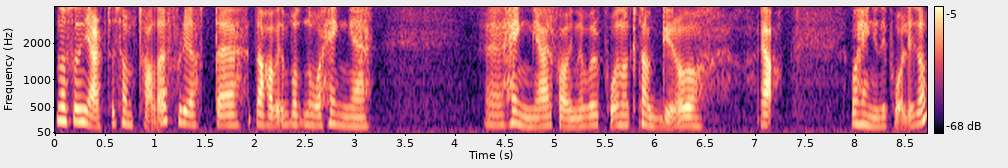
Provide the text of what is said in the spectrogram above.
men også en hjelp til samtale, fordi at eh, da har vi noe å henge, eh, henge erfaringene våre på, noen knagger og ja, og henge de på, liksom.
